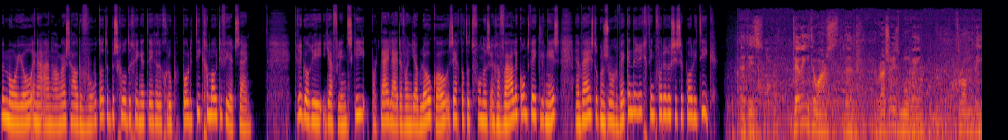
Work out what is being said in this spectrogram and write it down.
Memorial en haar aanhangers houden vol dat de beschuldigingen tegen de groep politiek gemotiveerd zijn. Grigory Javlinsky, partijleider van Jabloko, zegt dat het vonnis een gevaarlijke ontwikkeling is en wijst op een zorgwekkende richting voor de Russische politiek. It is telling to us that Russia is moving from the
